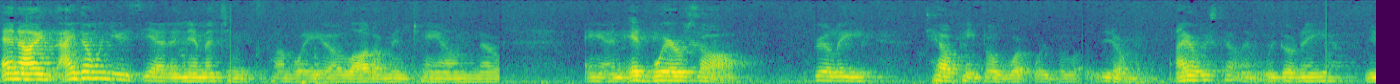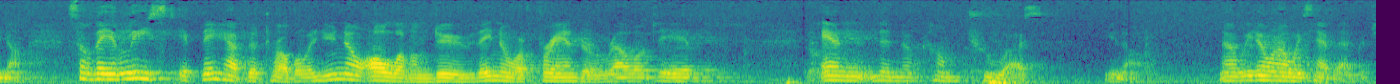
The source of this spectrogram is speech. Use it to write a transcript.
And I, I don't use the anonymity. Probably a lot of them in town know. And it wears off. Really tell people what we, you know. I always tell them we go to, you know. So they at least, if they have the trouble, and you know all of them do, they know a friend or a relative, and then they'll come to us, you know. Now, we don't always have that much.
